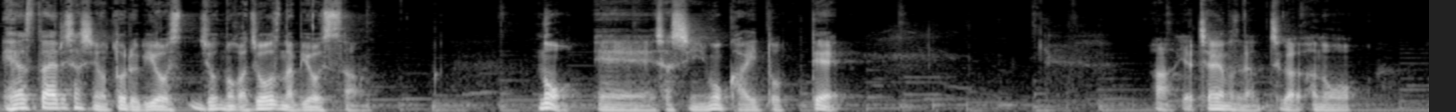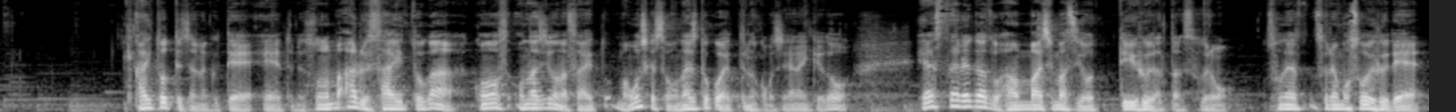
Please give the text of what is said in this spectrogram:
ヘアスタイル写真を撮る美容師のが上手な美容師さんの、えー、写真を買い取ってあいや違いますね。違う。あの買い取ってじゃなくて、えーとね、そのあるサイトがこの同じようなサイト、まあ、もしかしたら同じとこやってるのかもしれないけどヘアスタイル画像販売しますよっていう風だったんですそれも。それそれもそういう風で。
